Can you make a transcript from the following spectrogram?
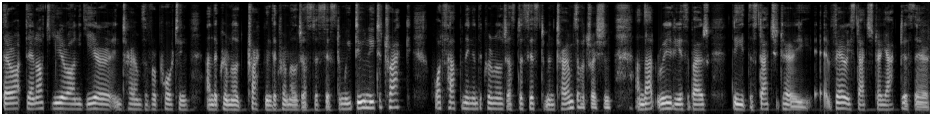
they're they're not year on year in terms of reporting and the criminal tracking the criminal justice system. We do need to track what's happening in the criminal justice system in terms of attrition, and that really is about the the statutory, very statutory actors there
